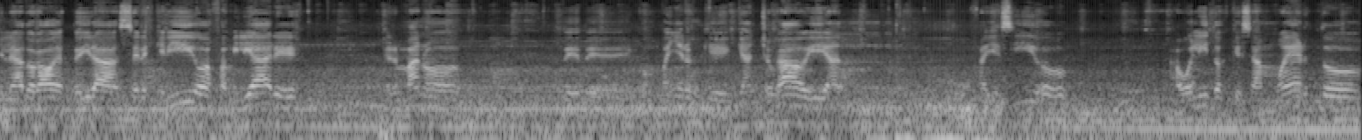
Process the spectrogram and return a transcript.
que les ha tocado despedir a seres queridos, a familiares, hermanos de, compañeros que han chocado y han fallecido abuelitos que se han muerto,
